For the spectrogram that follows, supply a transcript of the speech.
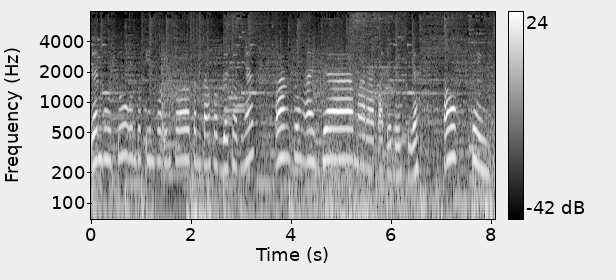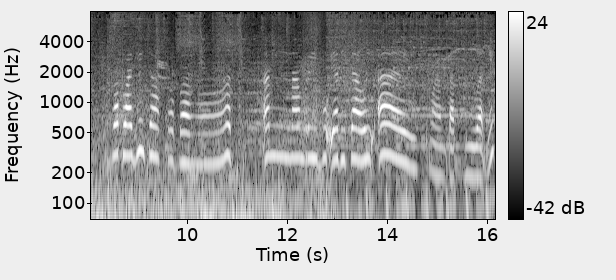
dan butuh untuk info-info tentang slot gacornya langsung aja marapat ya guys ya oke slot lagi cakep banget 6000 ya dikali ay mantap jiwa nih.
